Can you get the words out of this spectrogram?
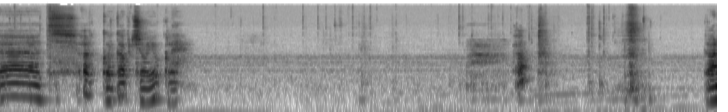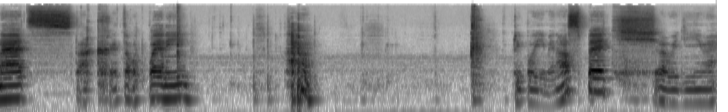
Hát, akkor kapcsoljuk le. Hopp. Konec. Tak, je to odpojený. Naspäť a uvidíme.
